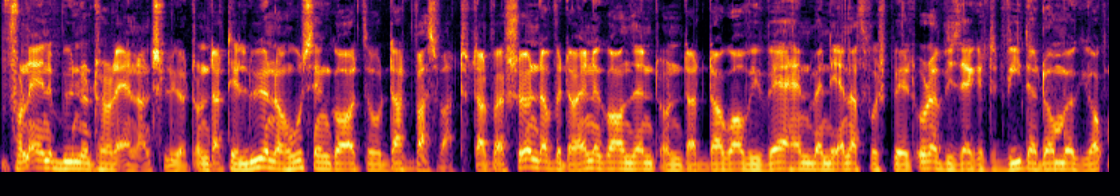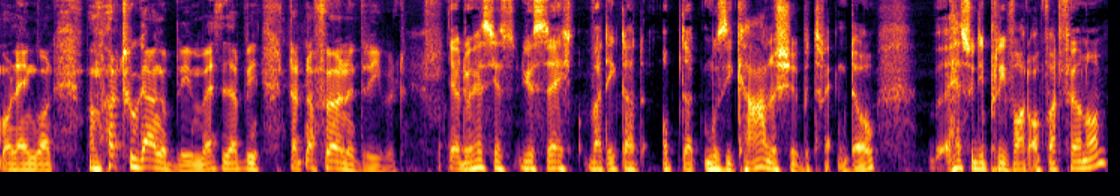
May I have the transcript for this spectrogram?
von einer Bühne zur anderen schlürt. Und dass die Lühe nach Hus hingeht, so, das was wat. Das war schön, dass wir da hingegangen sind und da da go wie wer hin, wenn die anderswo spielt. Oder wie sagt es wieder, da möge ich auch mal hingehen. Man war zugange geblieben, weißt du, dass wie das nach vorne driebelt. Ja, du hast jetzt gesagt, was ich dat, ob das musikalische betrecken do. Hast du die privat auch was vernommen?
